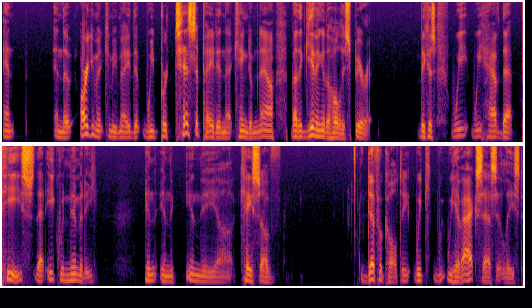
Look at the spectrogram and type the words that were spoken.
And and the argument can be made that we participate in that kingdom now by the giving of the Holy Spirit because we, we have that peace, that equanimity in, in the, in the uh, case of difficulty. We, we have access, at least,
